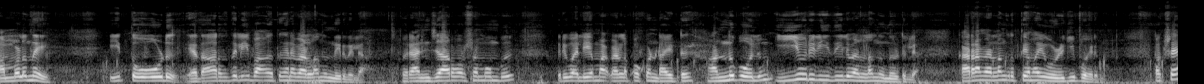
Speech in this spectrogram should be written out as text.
നമ്മളിന്നേ ഈ തോട് യഥാർത്ഥത്തിൽ ഈ ഭാഗത്ത് ഇങ്ങനെ വെള്ളം നിന്നിരുന്നില്ല. ഒരു അഞ്ചാറ് വർഷം മുമ്പ് ഒരു വലിയ വെള്ളപ്പൊക്കം ഉണ്ടായിട്ട് അന്ന് പോലും ഈ ഒരു രീതിയിൽ വെള്ളം നിന്നിട്ടില്ല. കാരണം വെള്ളം കൃത്യമായി ഒഴുകിപ്പോയിരുന്നു. പക്ഷേ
